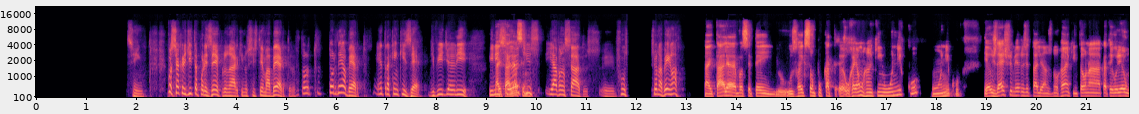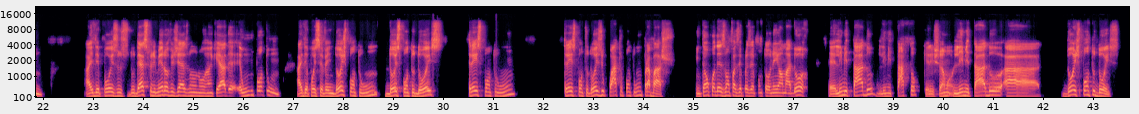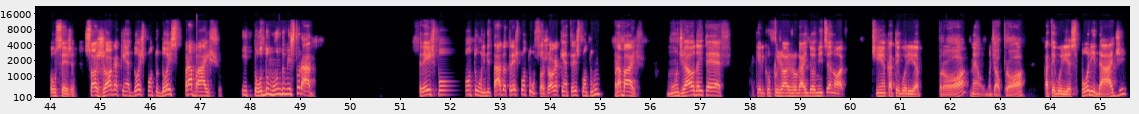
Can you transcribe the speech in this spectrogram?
Sim. Você acredita, por exemplo, Narc, no sistema aberto? Torneio aberto. Entra quem quiser. Divide ali iniciantes Itália, e avançados. Eh, funciona bem lá? Na Itália, você tem os rankings são por é um ranking único, único, e os 10 primeiros italianos no ranking estão na categoria 1. Aí depois, os, do 11 ao 20 no A é 1.1. Aí depois você vem 2.1, 2.2, 3.1, 3.2 e o 4.1 para baixo. Então, quando eles vão fazer, por exemplo, um torneio amador, é limitado, limitato, que eles chamam, limitado a 2.2. Ou seja, só joga quem é 2.2 para baixo. E todo mundo misturado. 3.1, limitado a 3.1. Só joga quem é 3.1 para baixo. Mundial da ITF, aquele que eu fui jogar em 2019. Tinha categoria Pro, né, o Mundial Pro, categorias por idade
